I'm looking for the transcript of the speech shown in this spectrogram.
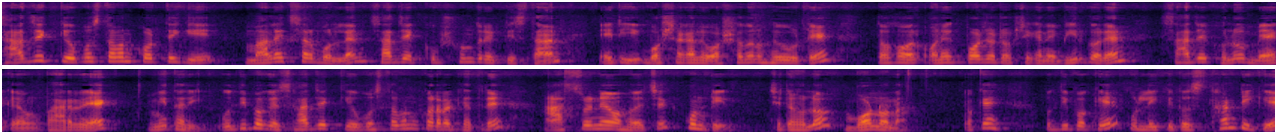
সাজেককে উপস্থাপন করতে গিয়ে মালেক স্যার বললেন, সাজেক খুব সুন্দর একটি স্থান। এটি বর্ষাকালে অসাধারণ হয়ে ওঠে। তখন অনেক পর্যটক সেখানে ভিড় করেন। সাজেক হলো ম্যাক এবং পাহাড়ের এক মিথারি উদ্দীপকে সাজেককে উপস্থাপন করার ক্ষেত্রে আশ্রয় নেওয়া হয়েছে কোনটির? সেটা হলো বর্ণনা। ওকে? উদ্দীপকে উল্লেখিত স্থানটিকে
